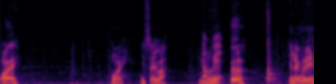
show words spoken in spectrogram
บอยห่วยนี่ใส่วะ ยังเลยเว้ยเออเห็นนังดูนี่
